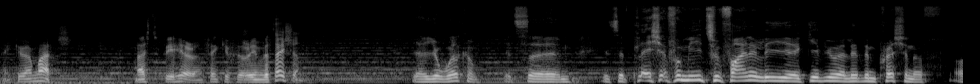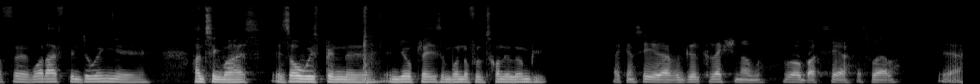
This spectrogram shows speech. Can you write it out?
Thank you very much. Nice to be here and thank you for your invitation. Yeah, you're welcome. It's, um, it's a pleasure for me to finally uh, give you a little impression of, of uh, what I've been doing uh, hunting-wise. It's always been uh, in your place in wonderful Trondheim. I can see you have a good collection of roebucks here as well. Yeah,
